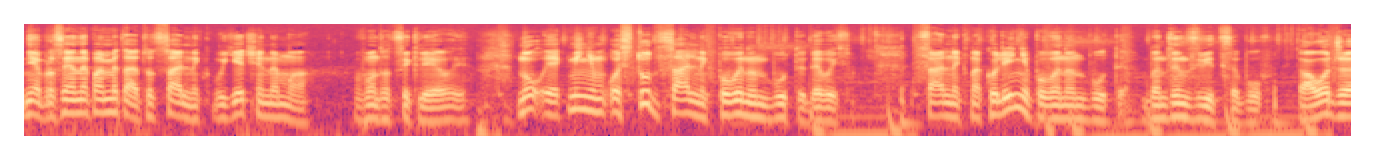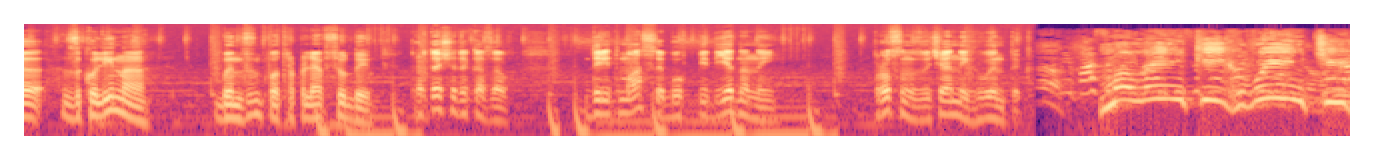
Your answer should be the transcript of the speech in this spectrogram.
Ні, просто я не пам'ятаю, тут сальник є чи нема в мотоциклі. Ну, як мінімум, ось тут сальник повинен бути, дивись. Сальник на коліні повинен бути, бензин звідси був. А отже, з коліна бензин потрапляв сюди. Про те, що ти казав, дріт маси був під'єднаний просто на звичайний гвинтик. Маленький гвинтик.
